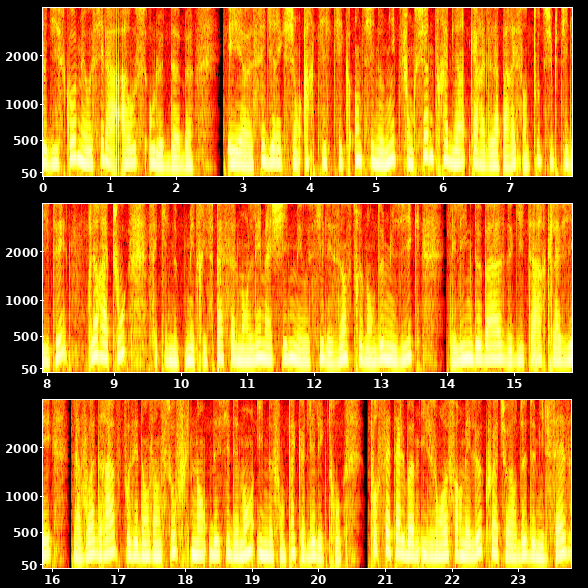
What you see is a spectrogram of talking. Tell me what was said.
le disco, mais aussi la house ou le dub. Et euh, ces directions artistiques antinomiques fonctionnent très bien car elles apparaissent en toute subtilité. Leur atout, c'est qu'ils ne maîtrisent pas seulement les machines mais aussi les instruments de musique, les lignes de basse, de guitare, clavier, la voix grave posée dans un souffle. Non, décidément, ils ne font pas que de l'électro. Pour cet album, ils ont reformé le Quatuor de 2016,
